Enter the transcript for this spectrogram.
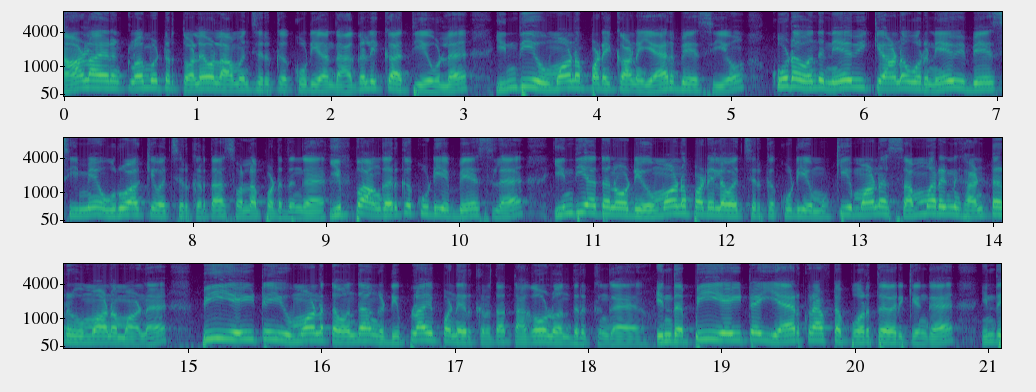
நாலாயிரம் கிலோமீட்டர் தொலைவில் அமைஞ்சிருக்கக்கூடிய அந்த அகலிகா தீவில் இந்திய விமானப்படைக்கான ஏர் பேஸையும் கூட வந்து நேவிக்கான ஒரு நேவி பேஸையுமே உருவாக்கி வச்சிருக்கிறதா சொல்லப்படுதுங்க. இப்போ அங்கே இருக்கக்கூடிய பேஸில் இந்தியா தன்னுடைய விமானப்படையில் வச்சிருக்கக்கூடிய முக்கியமான சம்மரின் ஹண்டர் விமானமான பி எயிட்டை விமானத்தை வந்து அங்கே டிப்ளாய் பண்ணியிருக்கிறதா தகவல் வந்திருக்குங்க. இந்த பி எயிட்டை ஏர்கிராஃப்டை பொறுத்த வரைக்குங்க இந்த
